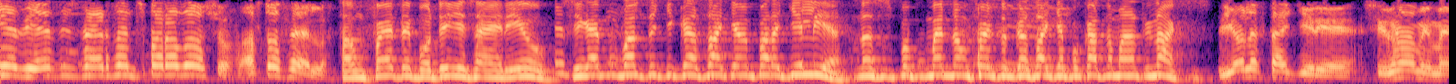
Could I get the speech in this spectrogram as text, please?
μια διεύθυνση να έρθω να τις παραδώσω. Αυτό θέλω. Θα μου φέρετε μποτίλε αερίου; Σιγά μου βάλετε και καζάκια με παραγγελία. Να σας πω που μένει να μου φέρεις τον καζάκι από κάτω να με ανατινάξεις. Δυο λεφτά, κύριε. Συγγνώμη, με,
